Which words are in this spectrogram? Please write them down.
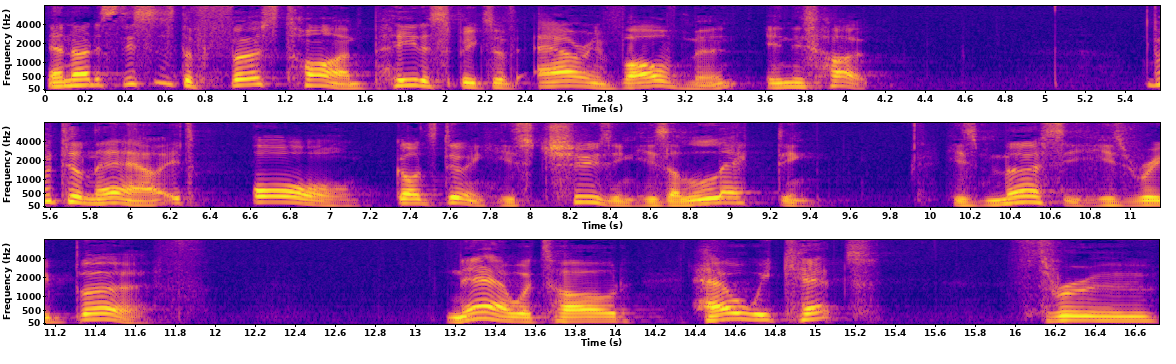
Now, notice this is the first time Peter speaks of our involvement in this hope. Up until now, it's all God's doing. He's choosing, He's electing, His mercy, His rebirth. Now we're told, how are we kept? Through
